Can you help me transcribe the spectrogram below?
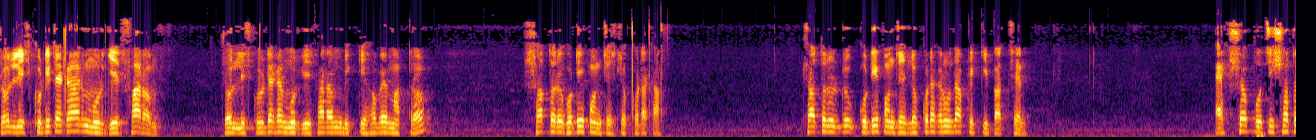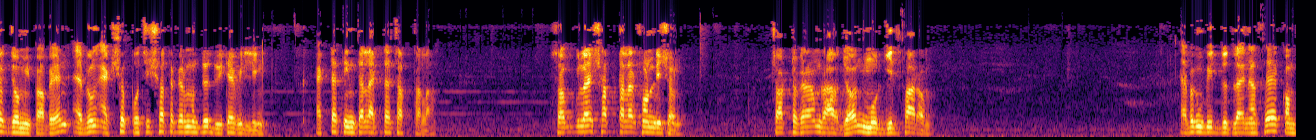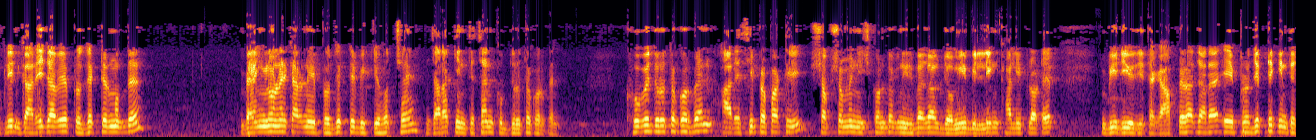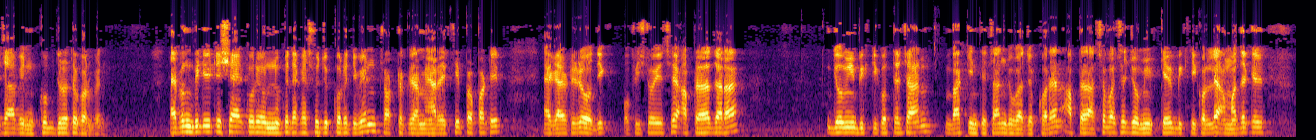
চল্লিশ কোটি টাকার মুরগির ফার্ম। চল্লিশ কোটি টাকার মুরগির ফার্ম বিক্রি হবে মাত্র সতেরো কোটি পঞ্চাশ লক্ষ টাকা। সতেরো কোটি পঞ্চাশ লক্ষ টাকার মধ্যে আপনি কি পাচ্ছেন? একশো পঁচিশ শতক জমি পাবেন এবং একশো পঁচিশ শতকের মধ্যে দুইটা বিল্ডিং। একটা তিনতলা, একটা চারতলা। সবগুলাই সাততলার ফাউন্ডেশন চট্টগ্রাম রাজন মুরগির ফার্ম। এবং বিদ্যুৎ লাইন আছে কমপ্লিট গাড়ি যাবে প্রজেক্টের মধ্যে। ব্যাংক লোনের কারণে এই প্রজেক্টে বিক্রি হচ্ছে। যারা কিনতে চান খুব দ্রুত করবেন। খুবই দ্রুত করবেন। আর এসি প্রপার্টি সবসময় নিষ্কণ্টক নির্বাচল জমি বিল্ডিং খালি প্লটের ভিডিও দিয়ে থাকে। আপনারা যারা এই প্রজেক্টে কিনতে চাবেন, খুব দ্রুত করবেন। এবং ভিডিওটি শেয়ার করে অন্যকে দেখার সুযোগ করে দিবেন। চট্টগ্রামে আর এসি প্রপার্টির এগারোটিরও অধিক অফিস রয়েছে। আপনারা যারা জমি বিক্রি করতে চান বা কিনতে চান, যোগাযোগ করেন। আপনার আশেপাশে জমি কেউ বিক্রি করলে আমাদেরকে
